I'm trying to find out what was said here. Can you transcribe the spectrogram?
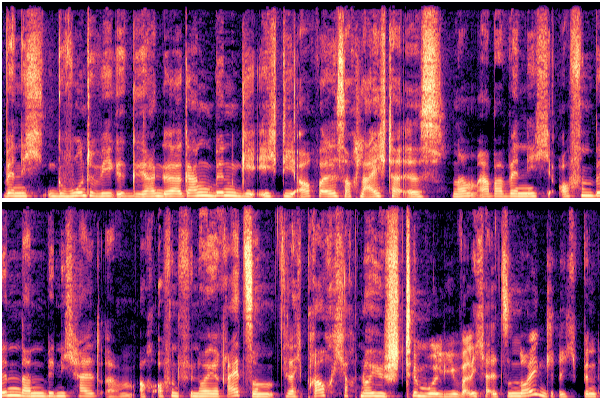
wenn ich gewohnte Wege gegangen bin, gehe ich die auch, weil es auch leichter ist. Ne? Aber wenn ich offen bin, dann bin ich halt ähm, auch offen für neue Reize. Vielleicht brauche ich auch neue Stimuli, weil ich halt so neugierig bin.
